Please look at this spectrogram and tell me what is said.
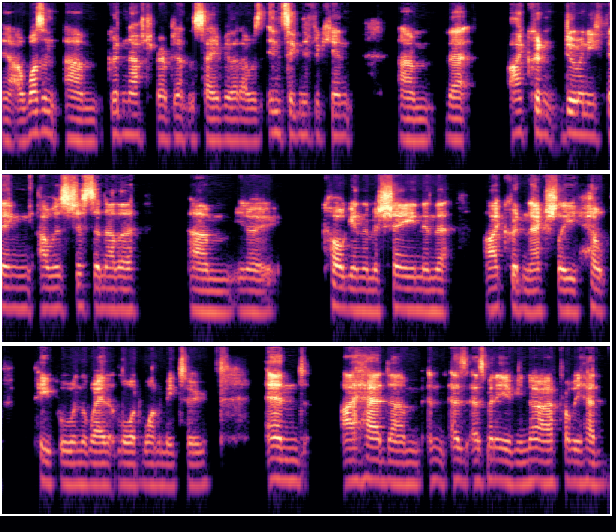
you know, I wasn't um, good enough to represent the Savior, that I was insignificant, um, that I couldn't do anything. I was just another, um, you know, cog in the machine, and that I couldn't actually help people in the way that Lord wanted me to and I had, um, and as as many of you know, I probably had,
